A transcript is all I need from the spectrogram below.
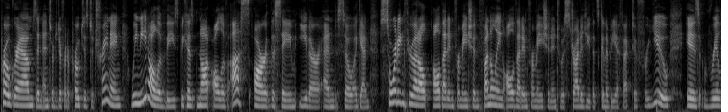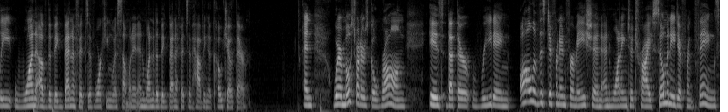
programs and, and sort of different approaches to training, we need all of these because not all of us are the same either. And so again, sorting through all, all that information, funneling all of that information into a strategy that's going to be effective for you is really one of the big benefits of working with someone and one of the big benefits of having a coach out there. And where most runners go wrong is that they're reading all of this different information and wanting to try so many different things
